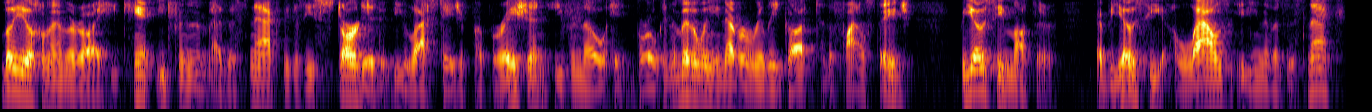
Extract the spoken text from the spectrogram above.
Lo He can't eat from them as a snack because he started the last stage of preparation, even though it broke in the middle and he never really got to the final stage. Biyosi Matzah. Rabbi allows eating them as a snack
